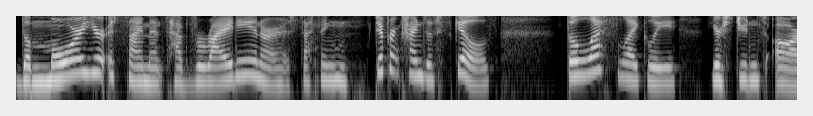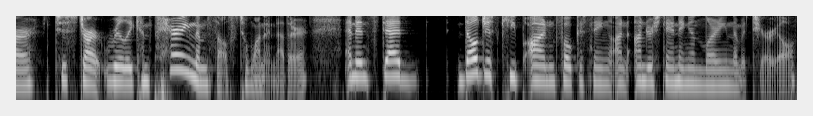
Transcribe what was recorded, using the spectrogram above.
The more your assignments have variety and are assessing different kinds of skills, the less likely your students are to start really comparing themselves to one another. And instead, they'll just keep on focusing on understanding and learning the material.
